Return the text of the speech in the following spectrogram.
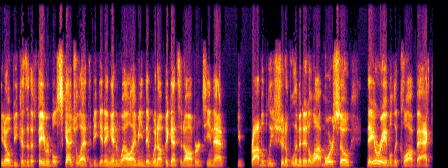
you know, because of the favorable schedule at the beginning? And well, I mean, they went up against an Auburn team that you probably should have limited a lot more. So they were able to claw back.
